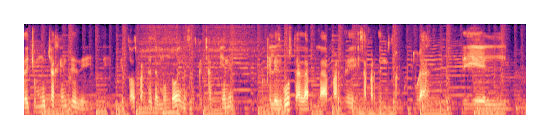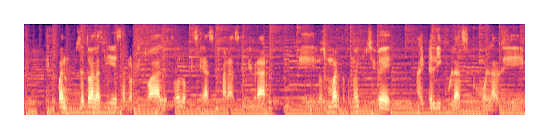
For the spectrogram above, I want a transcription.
de hecho, mucha gente de, todas partes del mundo en esas fechas viene porque les gusta la, parte, esa parte de nuestra cultura, del, bueno, pues de todas las fiestas, los rituales, todo lo que se hace para celebrar eh, los muertos, ¿no? Inclusive hay películas como la de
